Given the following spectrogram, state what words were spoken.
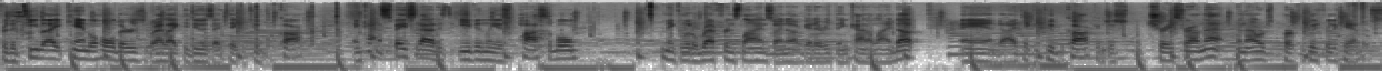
For the tea light candle holders, what I like to do is I take a tube of caulk and kind of space it out as evenly as possible. Make a little reference line so I know I've got everything kind of lined up. And I take a tube of caulk and just trace around that, and that works perfectly for the candles.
